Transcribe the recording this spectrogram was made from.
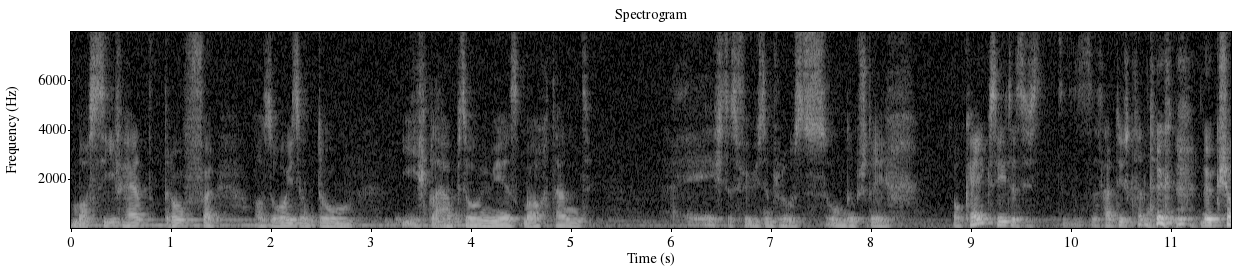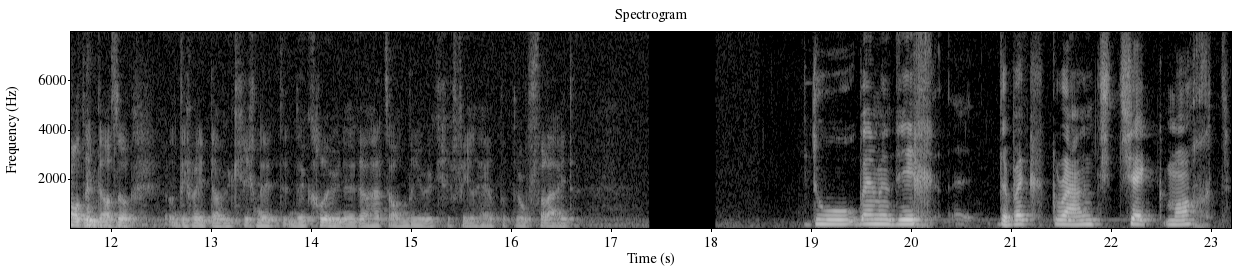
massiv härter getroffen als uns und darum, ich glaube, so wie wir es gemacht haben, ist das für uns am Schluss unterm Strich okay gewesen. Das, ist, das, hat uns nicht, nicht geschadet. Also, und ich will da wirklich nicht, nicht klönen. Da hat es andere wirklich viel härter getroffen, leider. Du, wenn man dich den Background-Check macht.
